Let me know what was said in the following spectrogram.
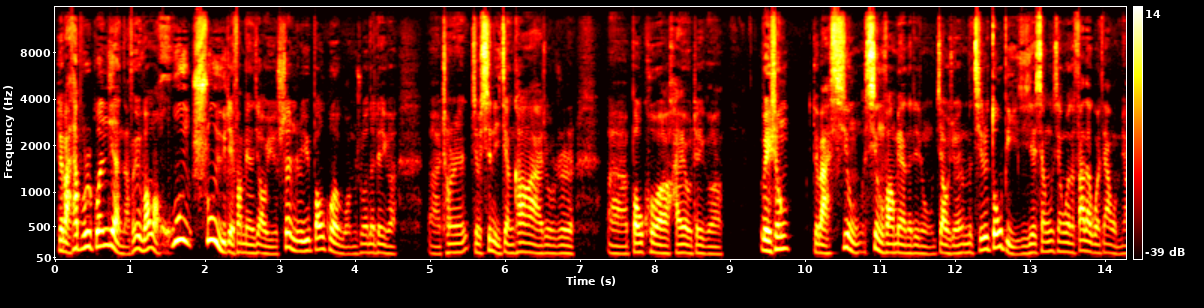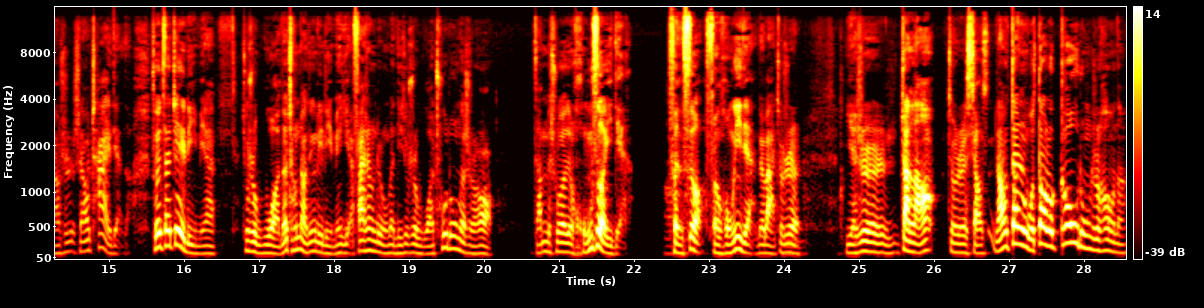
对吧？它不是关键的，所以往往忽疏于这方面的教育，甚至于包括我们说的这个，呃，成人就心理健康啊，就是，呃，包括还有这个卫生，对吧？性性方面的这种教学，什么其实都比一些相相关的发达国家，我们要是是要差一点的。所以在这里面，就是我的成长经历里面也发生这种问题，就是我初中的时候，咱们说就红色一点，粉色粉红一点，对吧？就是也是战狼。就是小，然后，但是我到了高中之后呢，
